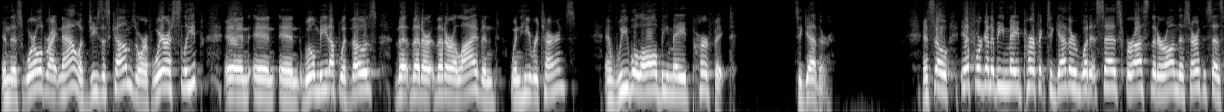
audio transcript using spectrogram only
in this world right now if Jesus comes or if we're asleep and, and, and we'll meet up with those that, that are, that are alive and when he returns and we will all be made perfect together. And so, if we're going to be made perfect together, what it says for us that are on this earth, it says,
